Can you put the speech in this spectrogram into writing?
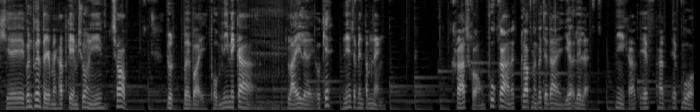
เคเพื่อนๆเป็นไหมครับ เกมช่วงนี้ชอบหลุดบ่อยๆ ผมนี่ไม่กล้าไลค์เลย โอเคนี้จะเป็นตำแหน่งคลาสของผู้กล้านะครับ มันก็จะได้เยอะเลยแหละ นี่ครับ F คัด F บวก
